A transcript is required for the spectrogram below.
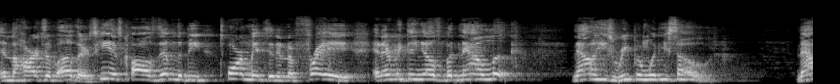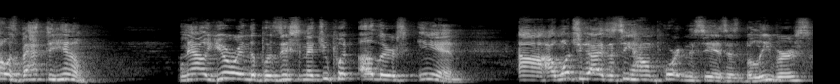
in the hearts of others. He has caused them to be tormented and afraid and everything else. But now look, now he's reaping what he sowed. Now it's back to him. Now you're in the position that you put others in. Uh, I want you guys to see how important this is as believers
